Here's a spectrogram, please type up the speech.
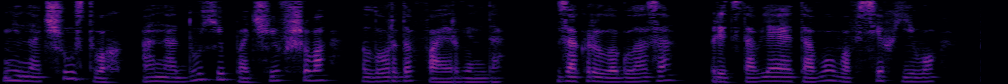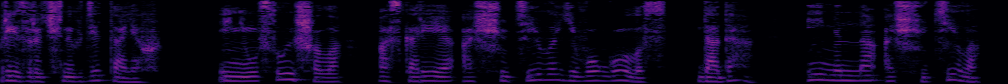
не на чувствах, а на духе почившего лорда Файрвинда. Закрыла глаза, представляя того во всех его призрачных деталях, и не услышала, а скорее ощутила его голос. Да-да, именно ощутила,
